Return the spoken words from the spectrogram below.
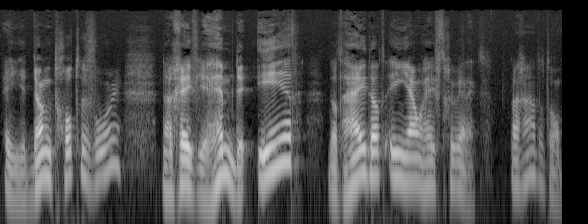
en je dankt God ervoor, dan geef je Hem de eer dat Hij dat in jou heeft gewerkt. Daar gaat het om.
